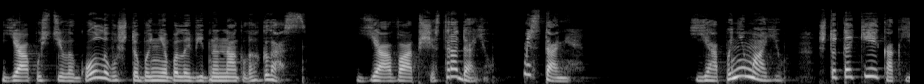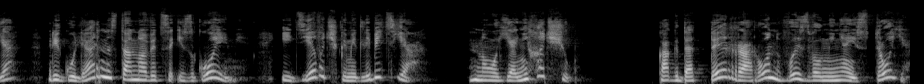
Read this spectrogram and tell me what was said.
Я опустила голову, чтобы не было видно наглых глаз. Я вообще страдаю. Местами. Я понимаю, что такие, как я, регулярно становятся изгоями и девочками для битья. Но я не хочу. Когда Террарон вызвал меня из строя,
